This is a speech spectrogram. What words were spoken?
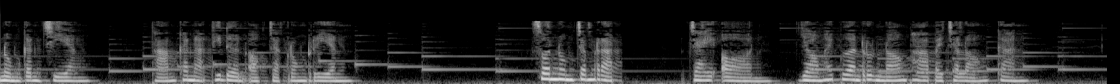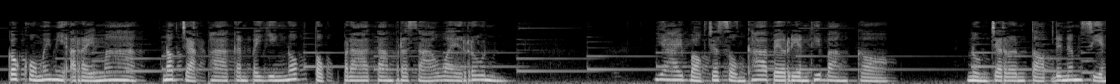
หนุ่มกันเชียง ถามขณะที่เดินออกจากโรงเรียน ส่วนหนุ่มจำรัดใจอ่อนยอมให้เพื่อนรุ่นน้องพาไปฉลองกัน ก็คงไม่มีอะไรมาก นอกจากพากันไปยิงนกตกปลาตามประษาวัยรุ่น ยายบอกจะส่งข้าไปเรียนที่บางกอก หนุ่มเจริญตอบด้วยน้ำเสียง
